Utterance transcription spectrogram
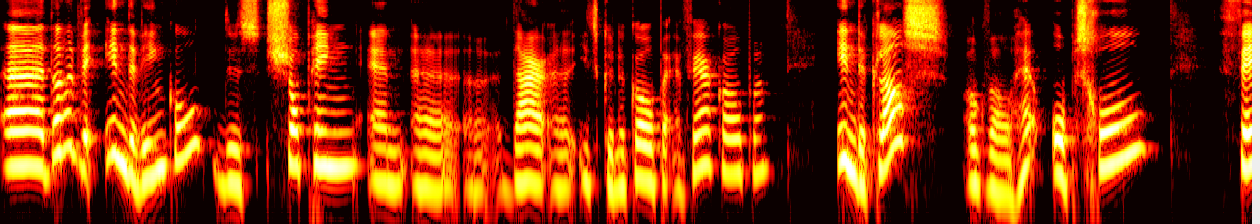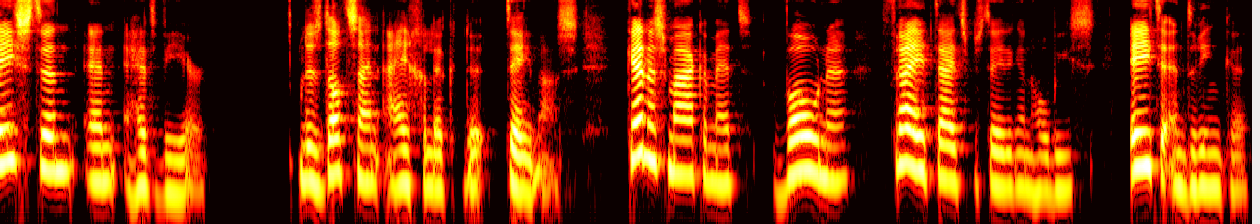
Uh, dan hebben we in de winkel, dus shopping en uh, uh, daar iets kunnen kopen en verkopen. In de klas, ook wel hè, op school. feesten en het weer. Dus dat zijn eigenlijk de thema's. Kennis maken met wonen, vrije tijdsbesteding en hobby's, eten en drinken,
